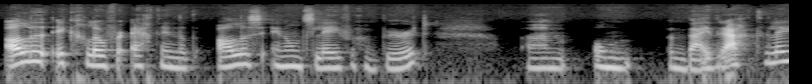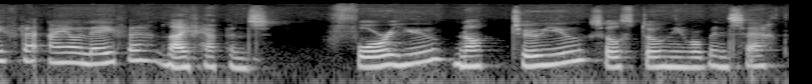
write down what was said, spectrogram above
alle, ik geloof er echt in dat alles in ons leven gebeurt um, om een bijdrage te leveren aan jouw leven. Life happens for you, not to you, zoals Tony Robbins zegt.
